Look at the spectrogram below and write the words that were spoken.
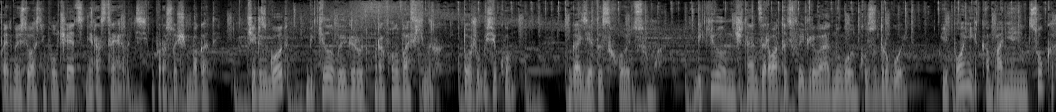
Поэтому, если у вас не получается, не расстраивайтесь, вы очень богатый. Через год Бекила выигрывает марафон в Афинах, тоже босиком. Газеты сходят с ума. Бекила начинает зарабатывать, выигрывая одну гонку за другой. В Японии компания Оницука,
